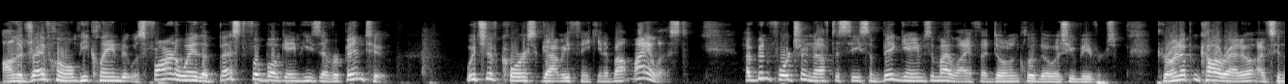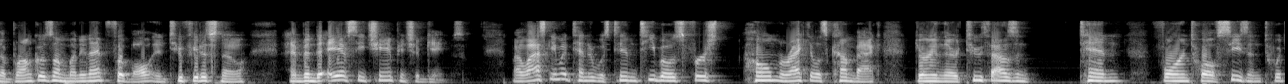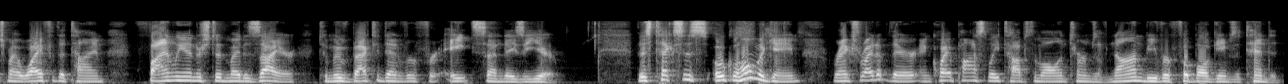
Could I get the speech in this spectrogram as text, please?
On the drive home, he claimed it was far and away the best football game he's ever been to, which of course got me thinking about my list. I've been fortunate enough to see some big games in my life that don't include the OSU Beavers. Growing up in Colorado, I've seen the Broncos on Monday Night Football in two feet of snow and been to AFC Championship games. My last game attended was Tim Tebow's first home miraculous comeback during their 2010 4 and 12 season, to which my wife at the time finally understood my desire to move back to Denver for eight Sundays a year. This Texas Oklahoma game ranks right up there and quite possibly tops them all in terms of non Beaver football games attended.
